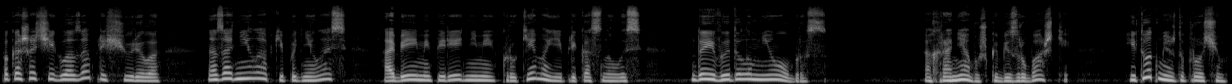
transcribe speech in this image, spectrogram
покошачьи глаза прищурила, на задние лапки поднялась, обеими передними к руке моей прикоснулась, да и выдала мне образ. Охранябушка без рубашки. И тот, между прочим,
